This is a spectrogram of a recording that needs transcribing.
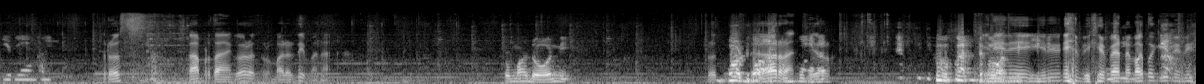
Gitu. Terus sekarang pertanyaan gue Mother di mana? Rumah Doni. Bodoh anjir. Bukan Ini Doni. nih, ini nih bikin pengen nembak tuh gini nih.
